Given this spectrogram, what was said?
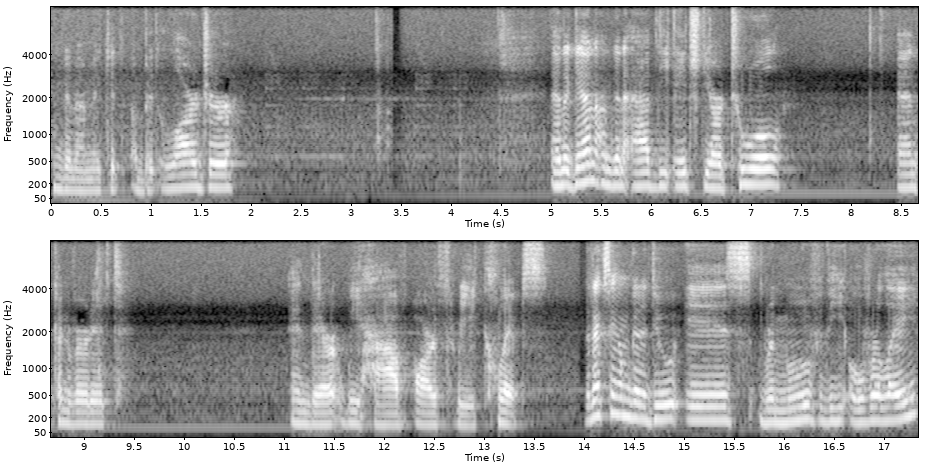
I'm going to make it a bit larger. And again, I'm going to add the HDR tool and convert it. And there we have our three clips. The next thing I'm going to do is remove the overlay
